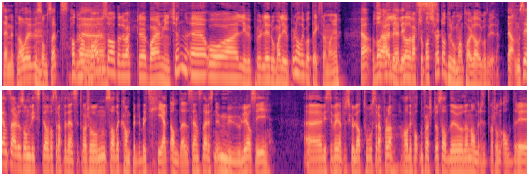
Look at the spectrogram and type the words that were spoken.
semifinaler, sånn sett. Hadde vi hatt VAR, Eh, så hadde det vært uh, Bayern München, og Liverpool, eller Roma-Liverpool hadde gått til ekstramanger. ja, Og da tror er jeg Liverpool Liverpool hadde vært såpass kjørt at Roma antagelig hadde gått videre. Ja, men så igjen så er det sånn Hvis de hadde fått straffe i den situasjonen, så hadde kampbildet blitt helt annerledes igjen. Så det er nesten umulig å si Eh, hvis de for eksempel skulle ha to straffer, da hadde de fått den første, så hadde jo den andre situasjonen aldri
